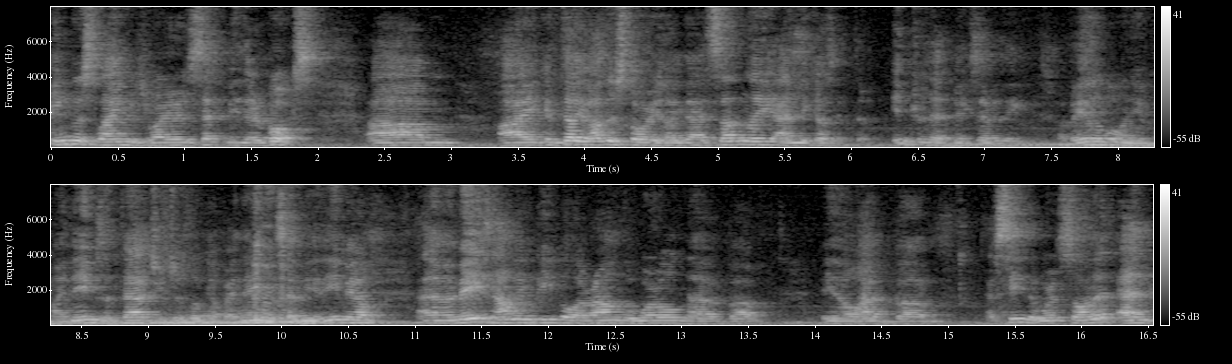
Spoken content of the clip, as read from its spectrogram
English language writers sent me their books. Um, I can tell you other stories like that suddenly, and because the internet makes everything available, and if my name's attached, you just look up my name and send me an email. And I'm amazed how many people around the world have, uh, you know, have, um, have seen the word sonnet. And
